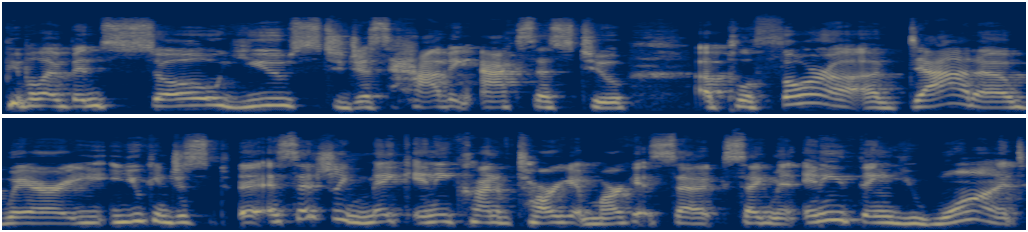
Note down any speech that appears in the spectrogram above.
people have been so used to just having access to a plethora of data where you can just essentially make any kind of target market se- segment anything you want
